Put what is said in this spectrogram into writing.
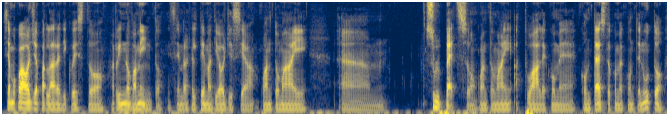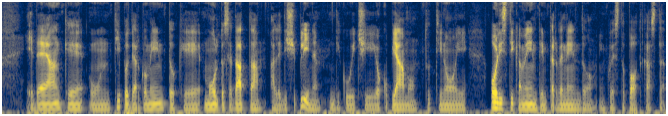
Siamo qua oggi a parlare di questo rinnovamento, mi sembra che il tema di oggi sia quanto mai ehm, sul pezzo, quanto mai attuale come contesto come contenuto ed è anche un tipo di argomento che molto si adatta alle discipline di cui ci occupiamo tutti noi olisticamente intervenendo in questo podcast.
